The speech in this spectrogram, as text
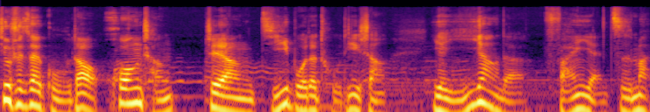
就是在古道荒城这样瘠薄的土地上，也一样的繁衍滋蔓。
